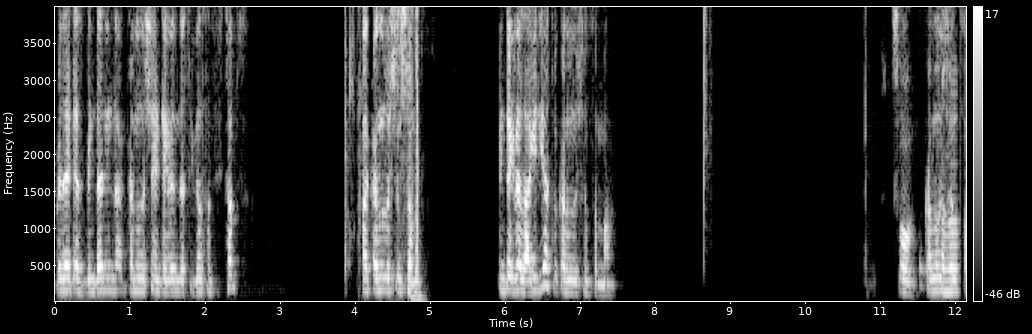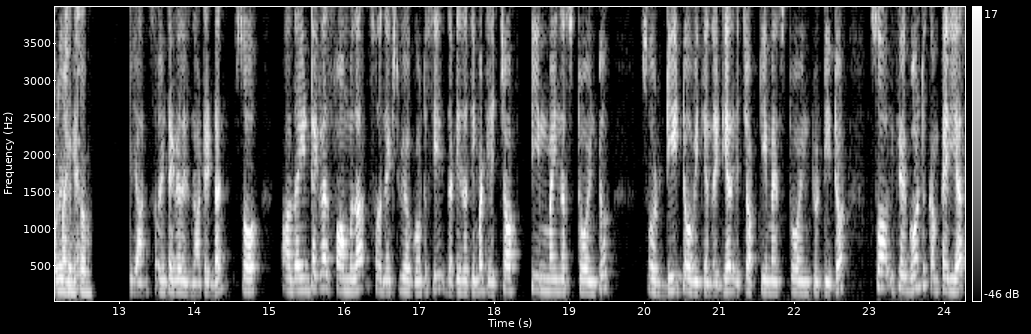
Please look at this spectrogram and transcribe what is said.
whether it has been done in the convolution integral in the signals and systems or convolution sum integral ಆಗಿದೆಯಾ ಅಥವಾ convolution sum so convolution sum I Convolution guess. sum. Yeah, so integral is not yet done. So on the integral formula, so next we are going to see that is nothing but h of t minus tau into, so d tau we can write here h of t minus tau into d tau. So if you're going to compare here,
